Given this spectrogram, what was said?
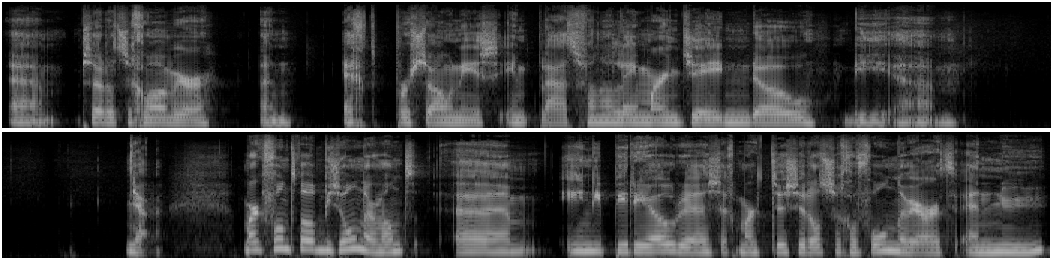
ehm, zodat ze gewoon weer een echt persoon is in plaats van alleen maar een Jane Doe die ehm, ja, maar ik vond het wel bijzonder, want ehm, in die periode, zeg maar, tussen dat ze gevonden werd en nu,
